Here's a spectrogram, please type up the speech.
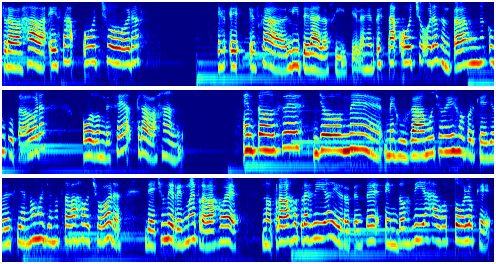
trabajaba esas 8 horas, esa literal así, que la gente está 8 horas sentada en una computadora o donde sea trabajando. Entonces yo me, juzgaba mucho mismo porque yo decía, no, yo no trabajo ocho horas. De hecho, mi ritmo de trabajo es, no trabajo tres días y de repente en dos días hago todo lo que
